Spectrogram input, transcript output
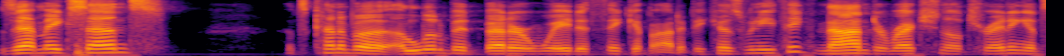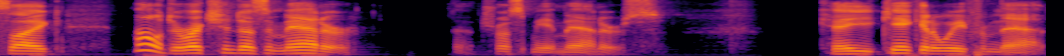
Does that make sense? That's kind of a, a little bit better way to think about it because when you think non-directional trading, it's like, oh, direction doesn't matter. Trust me, it matters. Okay, you can't get away from that.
